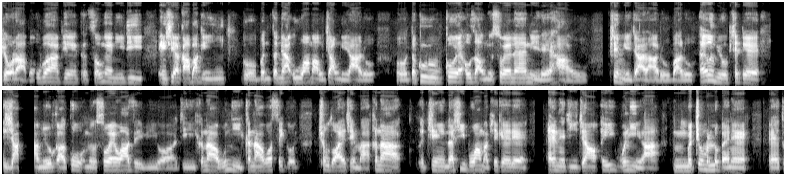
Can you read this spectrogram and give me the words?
ပြောတာပေါ့ဥပမာဖြင့်သုံးငယ်ကြီးဒီအင်ရှီယာကာဘကင်ဟိုဘန်တညာဥဝါမှာကိုကြောက်နေတာတို့ဟိုတကူကိုယ့်ရဲ့ဥစ္စာကိုဆွဲလန်းနေတဲ့ဟာကိုဖြစ်နေကြတာတို့ဘာလို့အဲ့လိုမျိုးဖြစ်တဲ့ ရာမျိုးကကိုယ်အမျိုးဆွဲဝါးစေပြီးတော့ဒီခဏဝင်းကြီးခဏဝစိတ်ကိုချုပ်သွားတဲ့အချိန်မှာခဏအချင်းလက်ရှိဘဝမှာဖြစ်ခဲ့တဲ့ energy ကြောင့်အဲ့ဝင်းကြီးကမကြုံမလွတ်ပဲနဲ့အဲတ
